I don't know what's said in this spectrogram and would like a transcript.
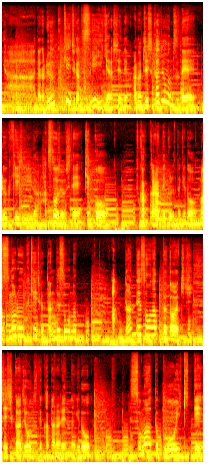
いやー、だかルーク・ケイジがね、すげえいいキャラしてんだよ。あの、ジェシカ・ジョーンズでルーク・ケイジが初登場して、結構深く絡んでくるんだけど、まあ、そのルーク・ケイジがなんでそうなあ、なんでそうなったかはジェシカ・ジョーンズで語られるんだけど、その後どう生きていっ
